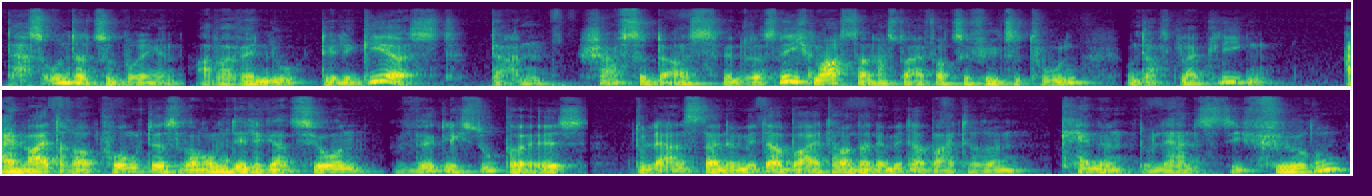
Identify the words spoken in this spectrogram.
das unterzubringen. Aber wenn du delegierst, dann schaffst du das. Wenn du das nicht machst, dann hast du einfach zu viel zu tun und das bleibt liegen. Ein weiterer Punkt ist, warum Delegation wirklich super ist. Du lernst deine Mitarbeiter und deine Mitarbeiterin kennen. Du lernst sie führen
